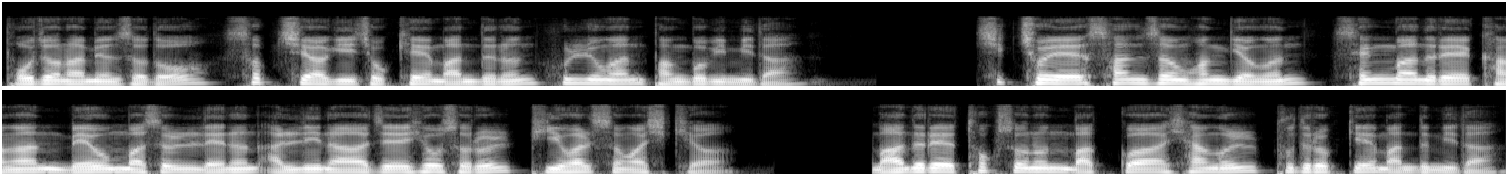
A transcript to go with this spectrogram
보존하면서도 섭취하기 좋게 만드는 훌륭한 방법입니다. 식초의 산성 환경은 생마늘의 강한 매운맛을 내는 알리나아제 효소를 비활성화시켜 마늘의 톡 쏘는 맛과 향을 부드럽게 만듭니다.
